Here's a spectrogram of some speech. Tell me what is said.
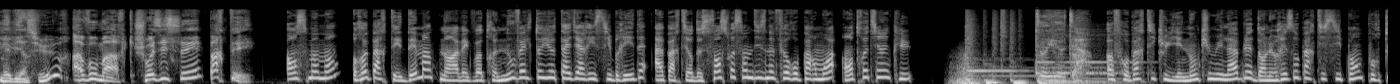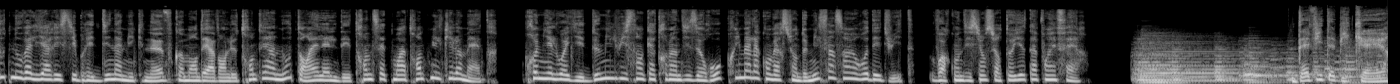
Mais bien sûr, à vos marques. Choisissez, partez. En ce moment, repartez dès maintenant avec votre nouvelle Toyota Yaris hybride à partir de 179 euros par mois, entretien inclus. Toyota. Offre aux particuliers non cumulable dans le réseau participant pour toute nouvelle Yaris hybride dynamique neuve commandée avant le 31 août en LLD 37 mois 30 000 km. Premier loyer 2890 euros, prime à la conversion de 1500 euros déduite. Voir conditions sur toyota.fr. David Abiker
